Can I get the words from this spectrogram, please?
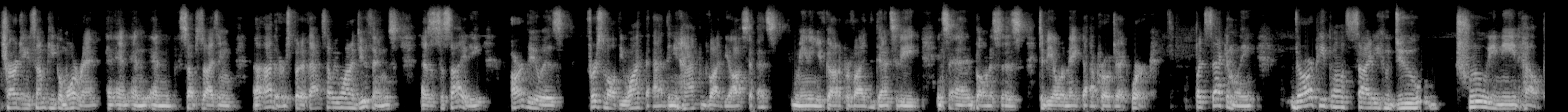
charging some people more rent and, and, and subsidizing uh, others. But if that's how we want to do things as a society, our view is first of all, if you want that, then you have to provide the offsets, meaning you've got to provide the density and bonuses to be able to make that project work. But secondly, there are people in society who do truly need help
